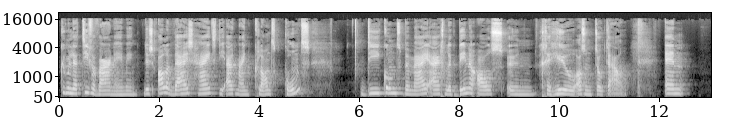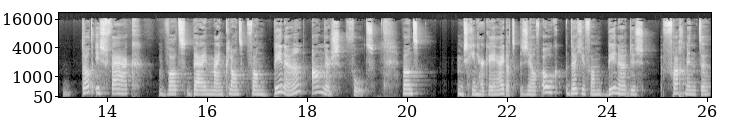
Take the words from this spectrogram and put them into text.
cumulatieve waarneming. Dus alle wijsheid die uit mijn klant komt, die komt bij mij eigenlijk binnen als een geheel, als een totaal. En dat is vaak wat bij mijn klant van binnen anders voelt. Want misschien herken jij dat zelf ook, dat je van binnen dus fragmenten,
